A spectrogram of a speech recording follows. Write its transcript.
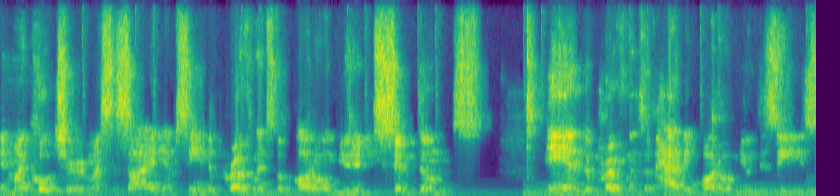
in my culture, in my society. I'm seeing the prevalence of autoimmunity symptoms and the prevalence of having autoimmune disease.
